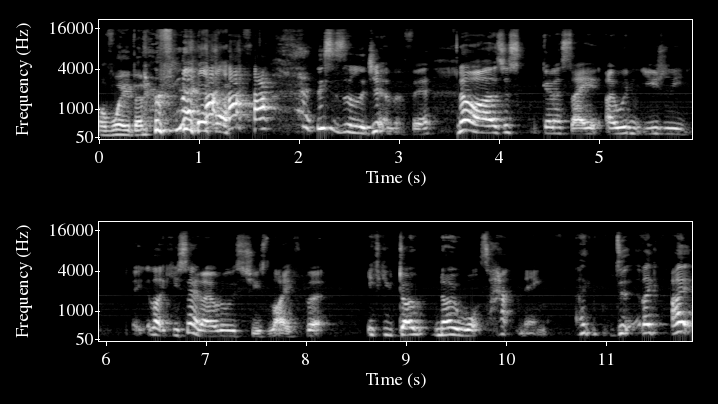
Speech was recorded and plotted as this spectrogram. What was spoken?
a way better. this is a legitimate fear. No, I was just gonna say I wouldn't usually, like you said, I would always choose life. But if you don't know what's happening, like, do, like I,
